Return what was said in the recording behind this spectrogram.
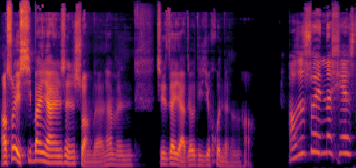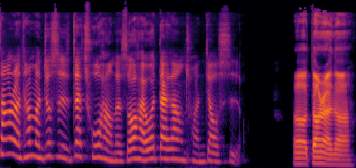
啊，所以西班牙人是很爽的，他们其实，在亚洲地区混得很好。老师，所以那些商人他们就是在出航的时候还会带上传教士哦。呃，当然啊，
